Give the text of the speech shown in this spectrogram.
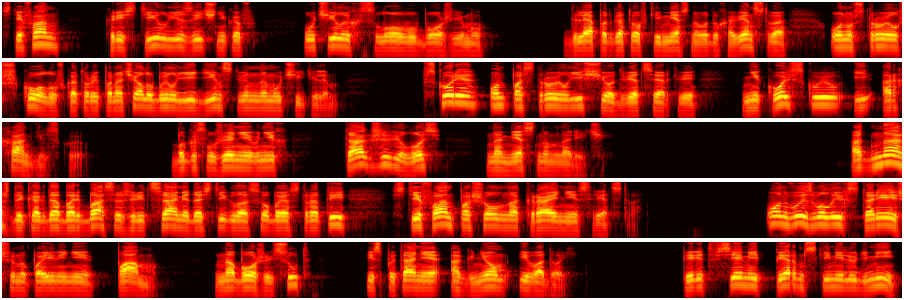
Стефан крестил язычников, учил их Слову Божьему. Для подготовки местного духовенства он устроил школу, в которой поначалу был единственным учителем. Вскоре он построил еще две церкви – Никольскую и Архангельскую. Богослужение в них также велось на местном наречии. Однажды, когда борьба со жрецами достигла особой остроты, Стефан пошел на крайние средства. Он вызвал их старейшину по имени Пам на Божий суд, испытание огнем и водой. Перед всеми пермскими людьми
